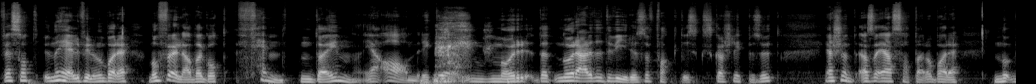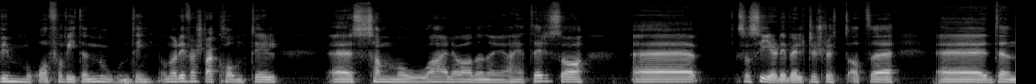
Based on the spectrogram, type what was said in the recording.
For jeg satt under hele filmen og bare Nå føler jeg at det har gått 15 døgn. Jeg aner ikke når det, Når er det dette viruset faktisk skal slippes ut? Jeg skjønte Altså, jeg satt der og bare nå, Vi må få vite noen ting. Og når de først da kom til eh, Samoa, eller hva den øya heter, så eh, Så sier de vel til slutt at eh, den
